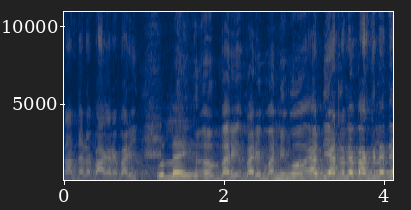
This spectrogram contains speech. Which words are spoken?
a baakare bari wallahi bari bari man ni ngo addiyatale bakkle de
